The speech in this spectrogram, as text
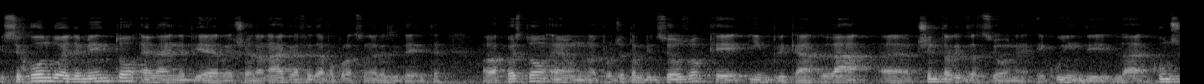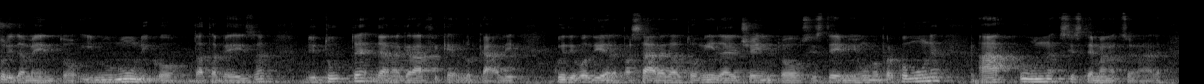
Il secondo elemento è la NPR, cioè l'anagrafe della popolazione residente. Allora, questo è un progetto ambizioso che implica la eh, centralizzazione e quindi il consolidamento in un unico database di tutte le anagrafiche locali. Quindi vuol dire passare da 8100 sistemi, uno per comune, a un sistema nazionale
